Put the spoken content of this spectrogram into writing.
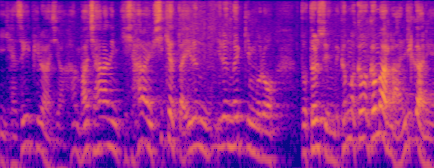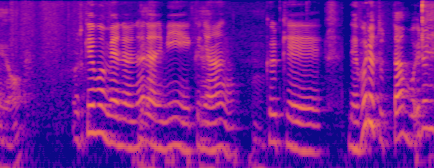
이 해석이 필요하죠. 한- 마치 하나님 기- 하나님 시켰다 이런 이런 느낌으로 또 들 수 있는데 그, 말- 그, 그 말은 아닐 거 아니에요. 어떻게 보면은 네. 하나님이 그냥 음. 그렇게 내버려 뒀다 뭐 이런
